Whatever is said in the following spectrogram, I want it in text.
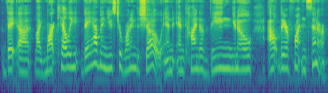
they uh, like Mark Kelly, they have been used to running the show and and kind of being, you know, out there front and center.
